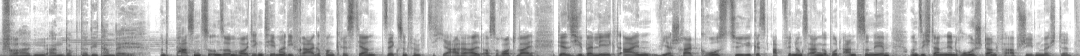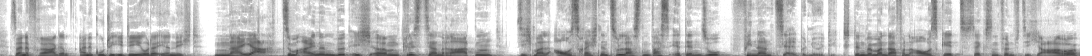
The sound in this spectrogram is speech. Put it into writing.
Fragen an Dr. Detambell. Und passend zu unserem heutigen Thema die Frage von Christian, 56 Jahre alt aus Rottweil, der sich überlegt, ein, wie er schreibt, großzügiges Abfindungsangebot anzunehmen und sich dann in den Ruhestand verabschieden möchte. Seine Frage, eine gute Idee oder eher nicht? Naja, zum einen würde ich ähm, Christian raten, sich mal ausrechnen zu lassen, was er denn so finanziell benötigt. Denn wenn man davon ausgeht, 56 Jahre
